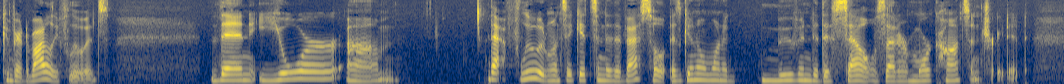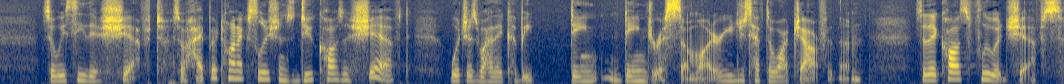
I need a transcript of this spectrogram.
compared to bodily fluids, then your um, that fluid, once it gets into the vessel, is going to want to move into the cells that are more concentrated. So we see this shift. So hypertonic solutions do cause a shift, which is why they could be da- dangerous somewhat, or you just have to watch out for them. So they cause fluid shifts.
